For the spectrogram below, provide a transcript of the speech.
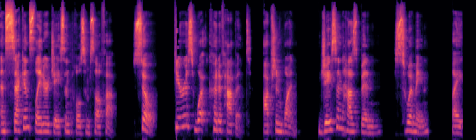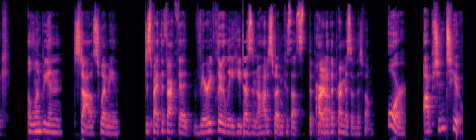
And seconds later, Jason pulls himself up. So here is what could have happened. Option one Jason has been swimming, like Olympian style swimming, despite the fact that very clearly he doesn't know how to swim because that's the part Yeah. of the premise of this film. Or option two,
